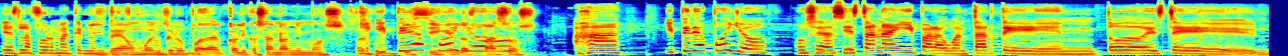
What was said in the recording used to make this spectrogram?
es la forma que nos Y ve a un buen grupo de alcohólicos anónimos. Y pide sigue apoyo. los pasos. Ajá. Y pide apoyo. O sea, si están ahí para aguantarte en todo este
